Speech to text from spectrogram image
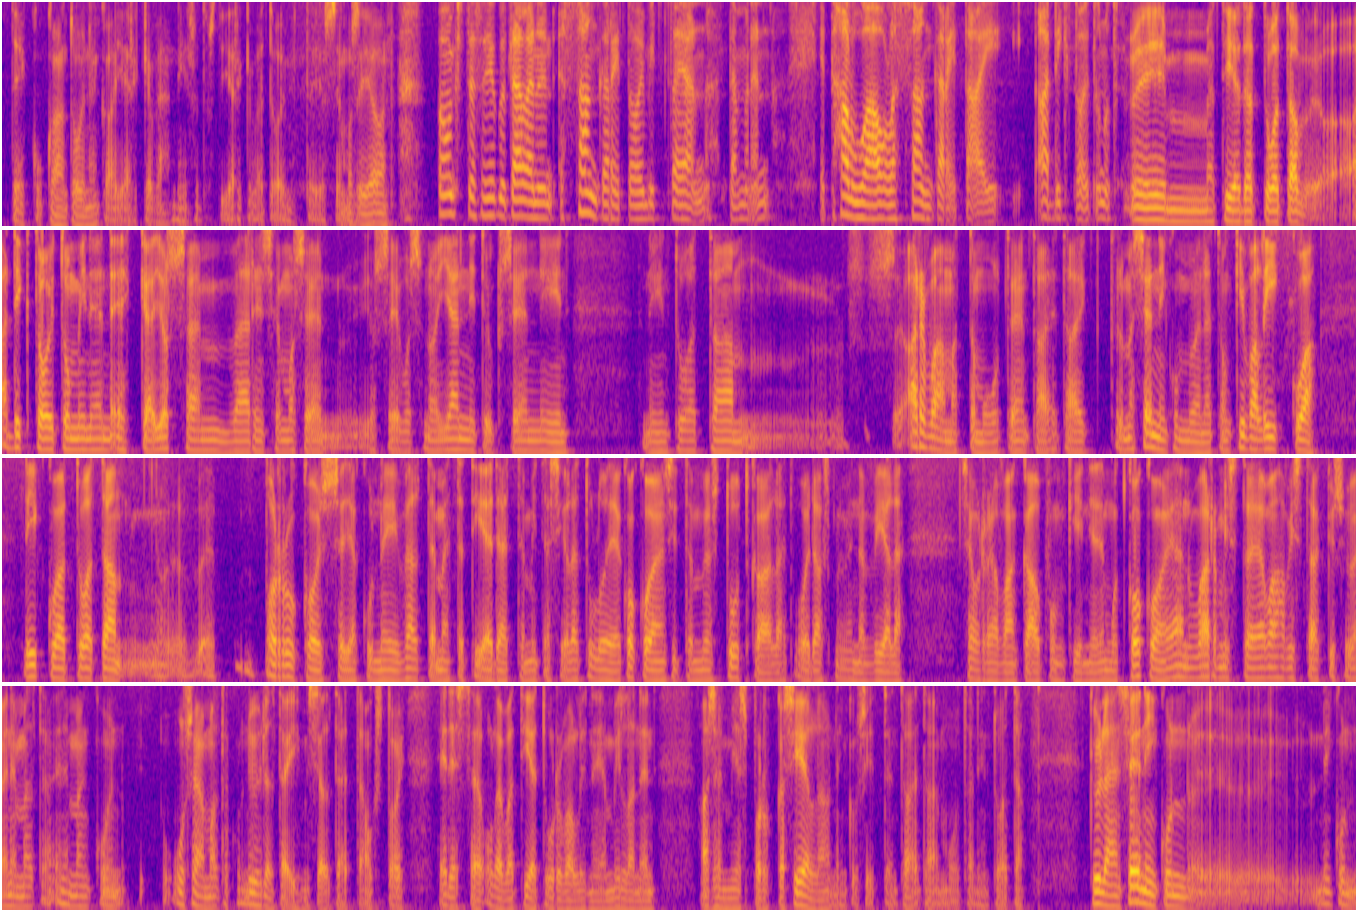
tee kukaan toinenkaan järkevä, niin sanotusti järkevä toimittaja, jos semmoisia on. Onko tässä joku tällainen sankaritoimittajan tämmöinen, että haluaa olla sankari tai addiktoitunut? En mä tiedä, tuota, addiktoituminen ehkä jossain väärin semmoiseen, jos ei voi sanoa jännitykseen, niin, niin tuota, arvaamattomuuteen tai, tai kyllä mä sen niin kuin myönnän, että on kiva liikkua – liikkua tuota, porukoissa ja kun ei välttämättä tiedä, että mitä siellä tulee ja koko ajan sitten myös tutkailla, että voidaanko me mennä vielä seuraavaan kaupunkiin, ja, mutta koko ajan varmistaa ja vahvistaa, kysyä enemmältä, enemmän kuin useammalta kuin yhdeltä ihmiseltä, että onko toi edessä oleva tie turvallinen ja millainen asemiesporukka siellä on niin kuin sitten tai, tai muuta, niin tuota, kyllähän se niin kuin, niin kuin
